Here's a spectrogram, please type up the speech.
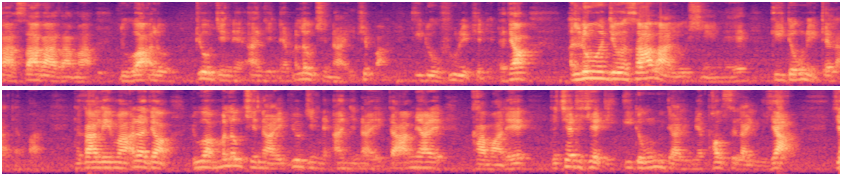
ကာစားကာသာမှာလူကအဲ့လိုပြုတ်ခြင်းနဲ့အန်ဂျင်နဲ့မလုတ်ချင်တာကြီးဖြစ်ပါတယ်ကီတိုဖလူးတွေဖြစ်တယ်ဒါကြောင့်အလွန်ကျွံစားလာလို့ရှိရင်လေကီတုံးတွေတက်လာတတ်ပါတယ် တခါလေးမှာအဲ့ဒါကြောင့်လူကမလုတ်ချင်တာကြီးပြုတ်ခြင်းနဲ့အန်ဂျင်နာကြီးတအားများတဲ့ခါမှာလေတစ်ချက်တစ်ချက်ဒီကီတုံးမီတာလေးနဲ့ဖောက်စစ်လိုက်လို့ရရ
